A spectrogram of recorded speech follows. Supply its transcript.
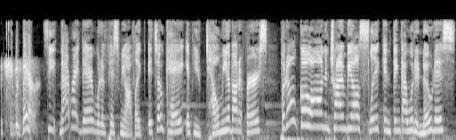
that she was there. See, that right there would have pissed me off. Like, it's okay if you tell me about it first, but don't go on and try and be all slick and think I wouldn't notice.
